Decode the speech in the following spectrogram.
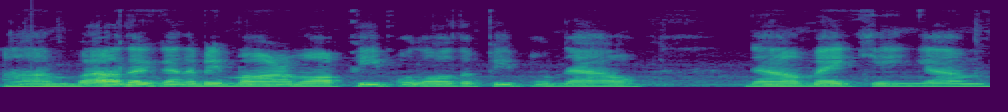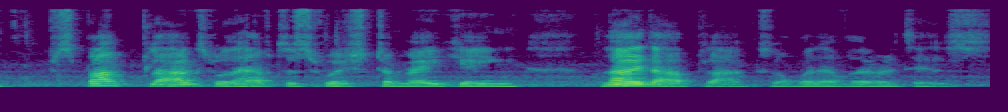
Um, well, there are going to be more and more people. All the people now now making um, spark plugs will have to switch to making LiDAR plugs or whatever it is.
